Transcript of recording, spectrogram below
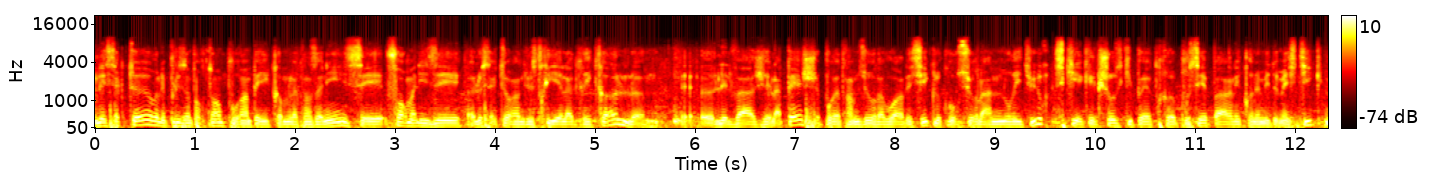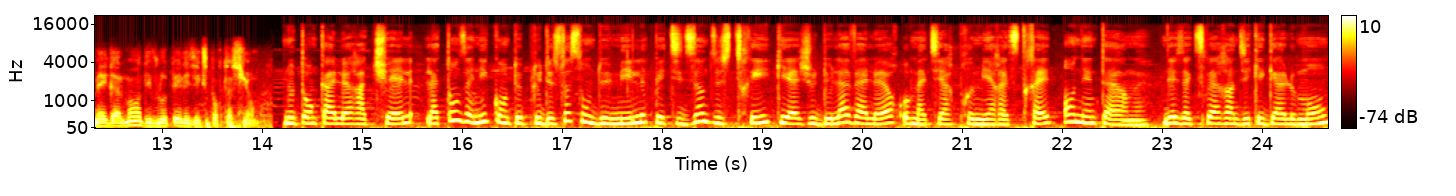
Les secteurs les plus importants pour un pays comme la Tanzanie, c'est formaliser le secteur industriel agricole, euh, l'élevage et la pêche pour être en mesure d'avoir des cycles courts sur la nourriture, ce qui est quelque chose qui peut être poussé par l'économie domestique, mais également développer les exportations. Notons qu'à l'heure actuelle, la Tanzanie compte plus de 62 000 petites industries qui ajoutent de la valeur aux matières premières extraites en interne. Des experts indiquent également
